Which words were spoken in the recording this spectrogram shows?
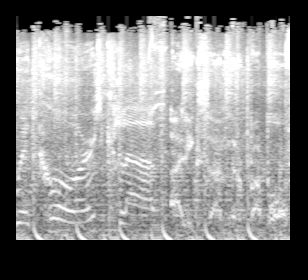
Рекорд Клаб. Александр Попов.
